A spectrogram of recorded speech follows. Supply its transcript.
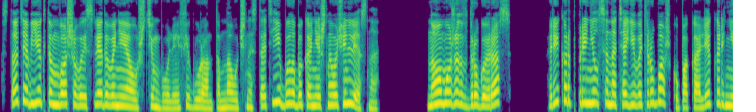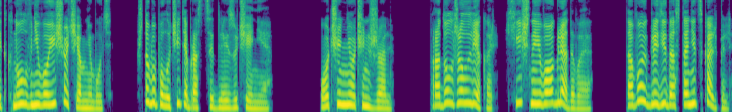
Стать объектом вашего исследования, а уж тем более фигурантом научной статьи, было бы, конечно, очень лестно. Но, может, в другой раз? Рикард принялся натягивать рубашку, пока лекарь не ткнул в него еще чем-нибудь, чтобы получить образцы для изучения. «Очень-очень жаль», — продолжил лекарь, хищно его оглядывая. «Того и гляди достанет скальпель.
